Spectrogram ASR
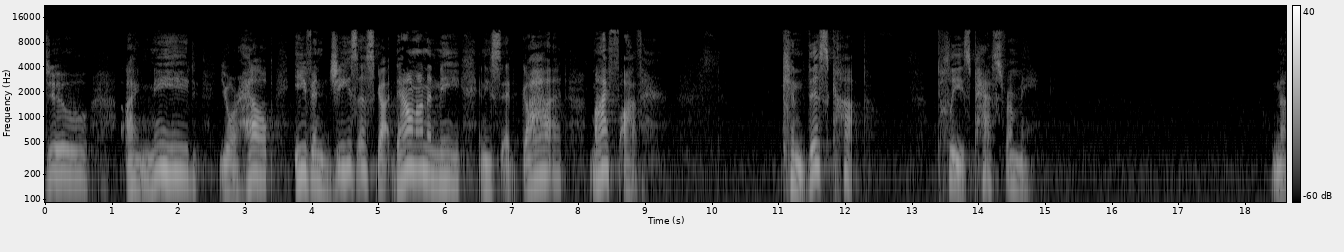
do. I need your help. Even Jesus got down on a knee and he said, God, my Father, can this cup please pass from me? No.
